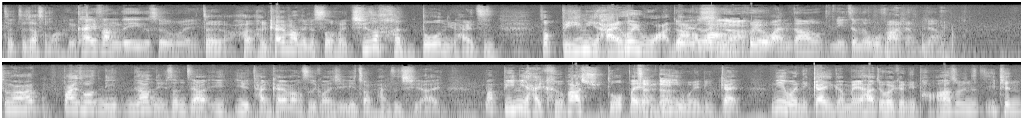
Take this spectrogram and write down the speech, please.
这这叫什么？很开放的一个社会。对，很很开放的一个社会。其实很多女孩子都比你还会玩的，好不好？啊、会玩到你真的无法想象。对啊，拜托你，你知道女生只要一一谈开放式关系，一转盘子起来，那比你还可怕许多倍啊！你以为你干，你以为你干一个妹，她就会跟你跑？她说不定一天，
